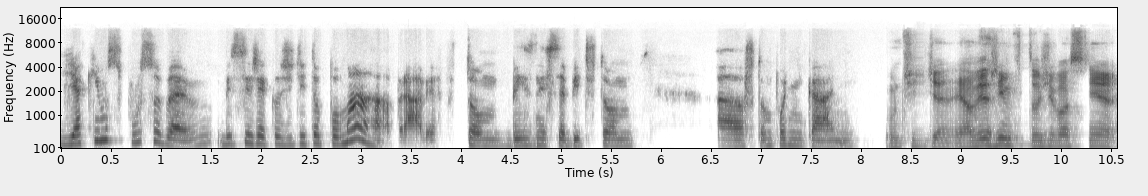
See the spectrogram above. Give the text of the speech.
Jakým způsobem by si řekl, že ti to pomáhá právě v tom biznise, být v tom, v tom podnikání? Určitě. Já věřím v to, že vlastně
